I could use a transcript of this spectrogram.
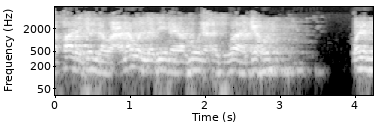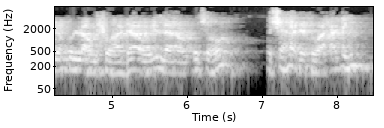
فقال جل وعلا والذين يرمون أزواجهم ولم يكن لهم شهداء إلا أنفسهم فشهادة أحدهم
